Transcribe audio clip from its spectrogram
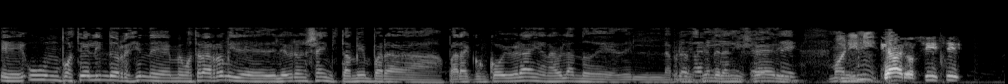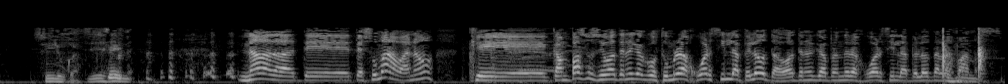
Eh, un posteo lindo recién de, me mostraba Romy de, de LeBron James también para, para con Kobe Bryant, hablando de, de la premiación del anillo anillos, ayer y- sí. Morini. Claro, sí, sí. Sí, Lucas. Sí, sí. Nada, te, te sumaba, ¿no? Que Campazo se va a tener que acostumbrar a jugar sin la pelota, va a tener que aprender a jugar sin la pelota en las manos.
